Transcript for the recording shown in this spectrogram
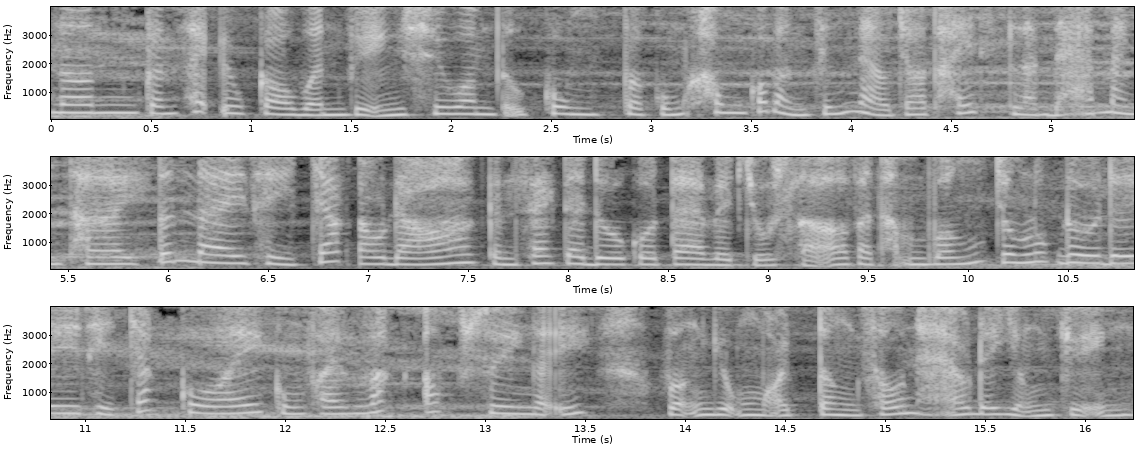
nên cảnh sát yêu cầu bệnh viện siêu âm tử cung và cũng không có bằng chứng nào cho thấy là đã mang thai. Đến đây thì chắc sau đó cảnh sát đã đưa cô ta về trụ sở và thẩm vấn. Trong lúc đưa đi thì chắc cô ấy cũng phải vắt óc suy nghĩ, vận dụng mọi tần số não để dựng chuyện,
